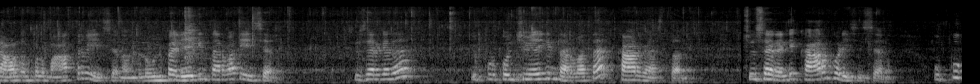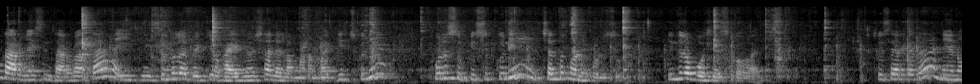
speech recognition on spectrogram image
చామదుంపలు మాత్రమే వేసాను అందులో. ఉల్లిపాయలు వేగిన తర్వాత వేసాను. చూసారు కదా? ఇప్పుడు కొంచెం వేగిన తర్వాత కారం వేస్తాను. చూసారండి కారం కూడా వేసేసాను. ఉప్పు కారం వేసిన తర్వాత వీటిని సిమ్లో పెట్టి ఒక ఐదు నిమిషాలు ఇలా మనం మగ్గించుకుని పులుసు పిసుక్కుని చింతపండు పులుసు ఇందులో పోసేసుకోవాలి. చూశారు కదా నేను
